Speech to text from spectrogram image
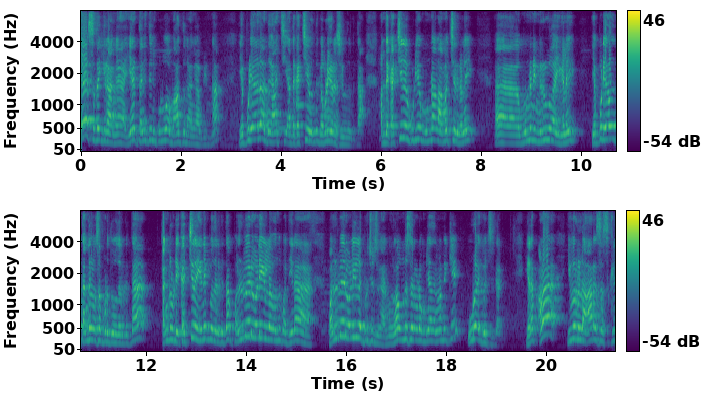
ஏன் சிதைக்கிறாங்க? ஏன் தனித்தனி குழுவாக மாற்றுனாங்க அப்படின்னா எப்படியாவது அந்த ஆட்சி அந்த கட்சியை வந்து கபலீகரம் செய்வதற்கு தான். அந்த கட்சியில் இருக்கக்கூடிய முன்னாள் அமைச்சர்களை முன்னணி நிர்வாகிகளை எப்படியாவது தங்கள் வசப்படுத்துவதற்கு தான் தங்களுடைய கட்சியில் இணைப்பதற்கு தான் பல்வேறு வழிகளில் வந்து பார்த்தீங்கன்னா பல்வேறு வழிகளில் பிடிச்சி வச்சுருக்காங்க. இவங்களாம் ஒன்று சேர விட முடியாத நிலைமைக்கு உருவாக்கி வச்சுருக்காங்க. எட ஆனால் இவர்கள் ஆர்எஸ்எஸ்க்கு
